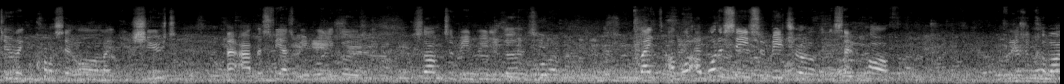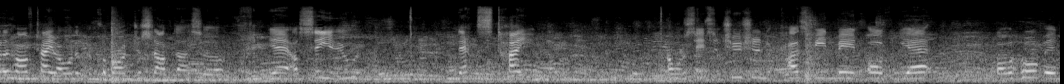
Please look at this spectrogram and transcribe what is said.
do like cross it or like shoot. The atmosphere has been really good. Songs have been really good. Like I, wa- I want to see some Mitro in the second half. If he doesn't come on at half time, I want to come on just after. So yeah, I'll see you next time. I want to say substitution has been made of yet, but we're hoping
